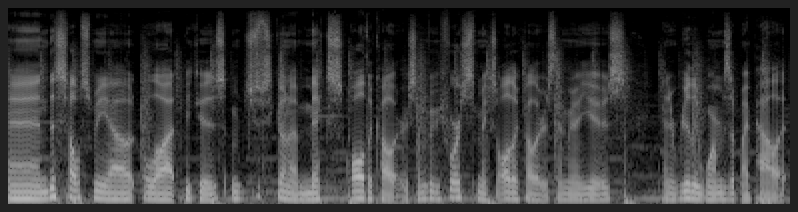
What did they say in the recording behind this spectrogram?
And this helps me out a lot because I'm just to mix all the colors. I'm to be forced to mix all the colors that I'm to use. And it really warms up my palette.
